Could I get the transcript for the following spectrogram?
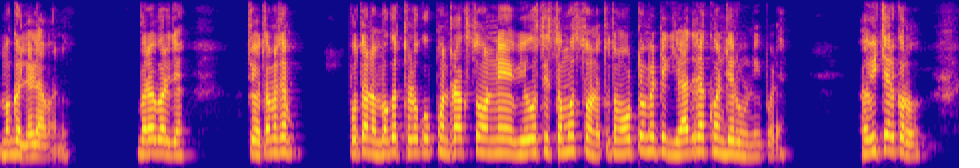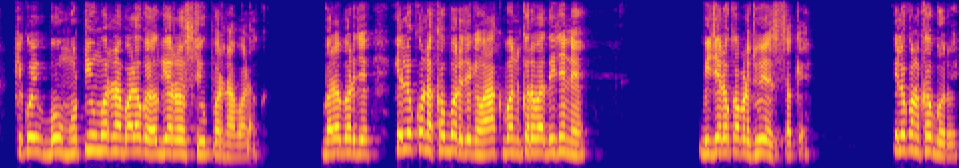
મગજ લડાવવાનું. બરાબર છે? જો, તમે જેમ પોતાનો મગજ થોડોક ઓપન રાખશો અને વ્યવસ્થિત સમજશો ને, તો તમે ઓટોમેટિક યાદ રાખવાની જરૂર નહીં પડે. હવે વિચાર કરો કે કોઈ બહુ મોટી ઉંમરના બાળક હોય, અગિયાર વર્ષથી ઉપરના બાળક. બરાબર છે? એ લોકોને ખબર છે કે આંખ બંધ કરવા દી છે ને, બીજા લોકો આપણે જોઈ જ શકે. એ લોકોને ખબર હોય.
